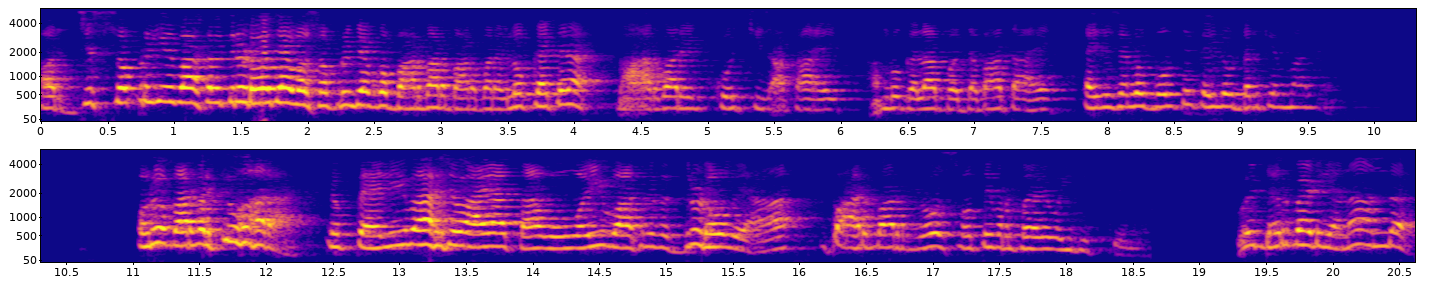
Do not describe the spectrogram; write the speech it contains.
और जिस स्वप्न की वासना दृढ़ हो जाए वह स्वप्न भी आपको बार बार बार बार लोग कहते हैं ना बार बार एक कोई चीज़ आता है, हमको गला दबाता है ऐसे ऐसे लोग बोलते कई लोग डर के मारे और वो बार बार क्यों आ रहा है? जो पहली बार जो आया था, वो वही वासना में दृढ़ हो गया। बार बार रोज सोते पर पहले वही दिखती है। वही डर बैठ गया ना अंदर।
